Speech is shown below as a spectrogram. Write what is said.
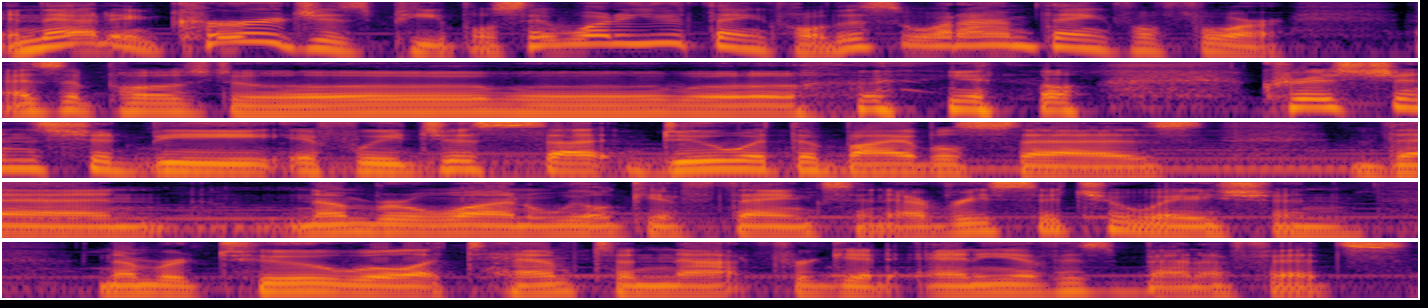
and that encourages people. Say, what are you thankful? This is what I'm thankful for, as opposed to, oh, oh, oh. you know, Christians should be, if we just uh, do what the Bible says, then number one, we'll give thanks in every situation. Number two, we'll attempt to not forget any of his benefits.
